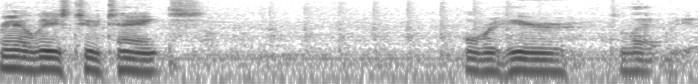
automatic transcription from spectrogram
rail these two tanks over here to Latvia.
